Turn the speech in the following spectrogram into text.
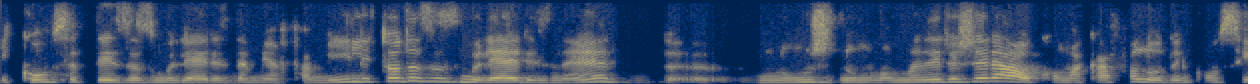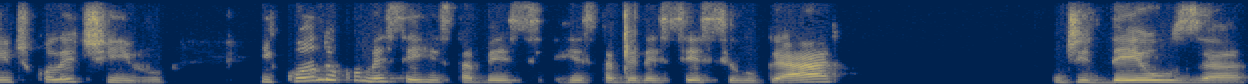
e com certeza as mulheres da minha família, e todas as mulheres, né, num, numa maneira geral, como a Ká falou, do inconsciente coletivo. E quando eu comecei a restabelecer, restabelecer esse lugar de deusa,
